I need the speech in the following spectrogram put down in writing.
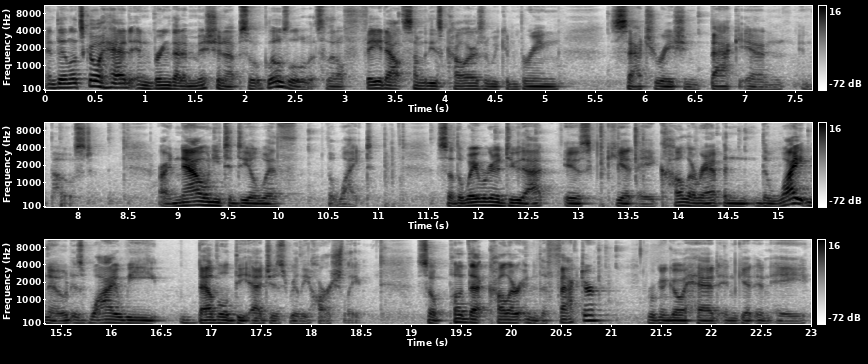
And then let's go ahead and bring that emission up so it glows a little bit. So that'll fade out some of these colors and we can bring saturation back in in post. All right, now we need to deal with the white. So the way we're gonna do that is get a color ramp and the white node is why we beveled the edges really harshly. So put that color into the factor. We're gonna go ahead and get in a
